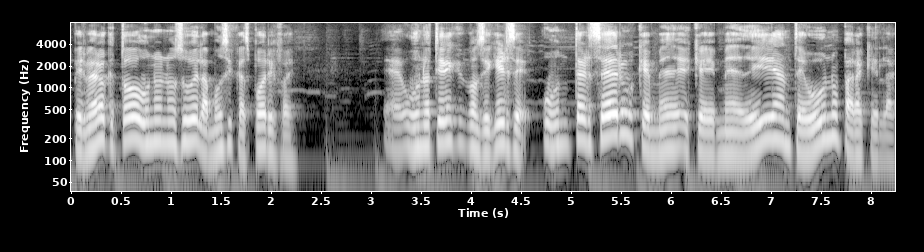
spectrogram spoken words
primero que todo, uno no sube la música a Spotify. Eh, uno tiene que conseguirse un tercero que, me, que medie ante uno para que la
